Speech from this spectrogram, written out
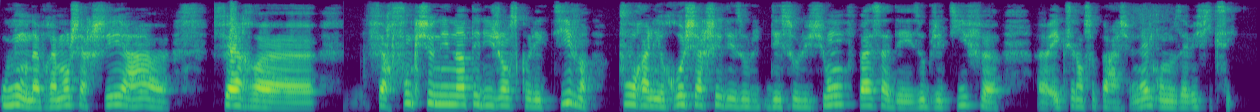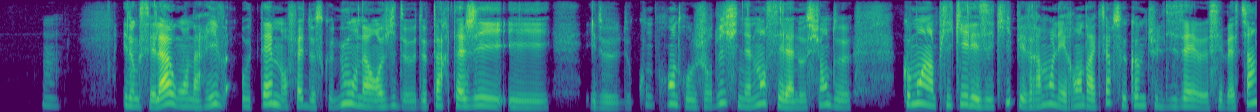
où on a vraiment cherché à faire faire fonctionner l'intelligence collective pour aller rechercher des, solutions face à des objectifs euh, euh, excellence opérationnelle qu'on nous avait fixés. Mmh. Et donc c'est là où on arrive au thème en fait de ce que nous on a envie de, partager et, de, comprendre aujourd'hui finalement, c'est la notion de comment impliquer les équipes et vraiment les rendre acteurs. Parce que comme tu le disais euh, Sébastien,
